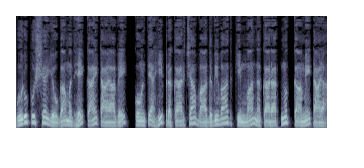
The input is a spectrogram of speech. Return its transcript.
गुरुपुष्य योगामध्ये काय टाळावे? कोणत्याही प्रकारच्या वादविवाद किंवा नकारात्मक कामे टाळा.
